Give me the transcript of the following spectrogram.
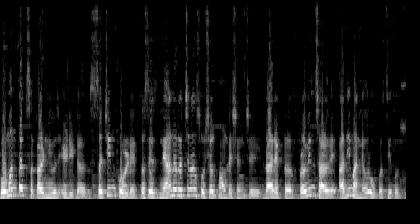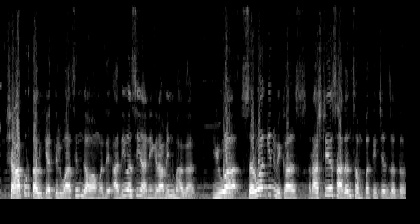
गोमंतक सकाळ न्यूज एडिटर सचिन कोरडे तसेच ज्ञानरचना सोशल फाउंडेशनचे डायरेक्टर प्रवीण साळवे आदी मान्यवर उपस्थित होते. शहापूर तालुक्यातील वासिन गावामध्ये आदिवासी आणि ग्रामीण भागात युवा सर्वांगीण विकास राष्ट्रीय साधन संपत्तीचे जतन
